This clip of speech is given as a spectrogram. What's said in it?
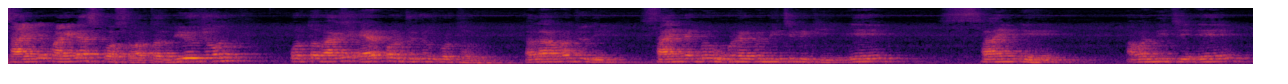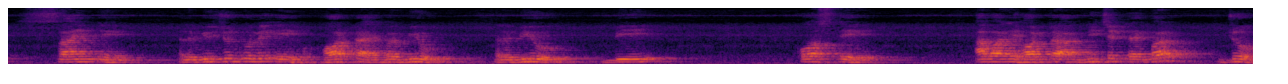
সাইনে মাইনাস কস অর্থাৎ বিয়োজন করতে হবে আগে, এরপর যোজন করতে হবে। তাহলে আমরা যদি সাইন একবার উপরে একবার নিচে লিখি, এ সাইন এ, আবার নিচে এ সাইন এ, তাহলে বিয়োজন করলে এই হরটা একবার বিয়োগ, তাহলে বিয়োগ বি কস এ আবার এই হরটা নিচেরটা একবার যোগ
